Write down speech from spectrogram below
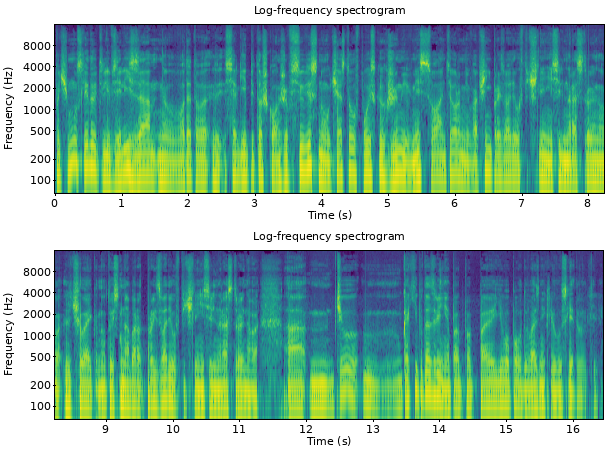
почему следователи взялись за э, вот этого э, Сергея Петушко? Он же всю весну участвовал в поисках жены вместе с волонтерами, вообще не производил впечатление сильно расстроенного человека. Ну, то есть, наоборот, производил впечатление сильно расстроенного. А, чего, какие подозрения по, по, по его поводу возникли у следователей?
